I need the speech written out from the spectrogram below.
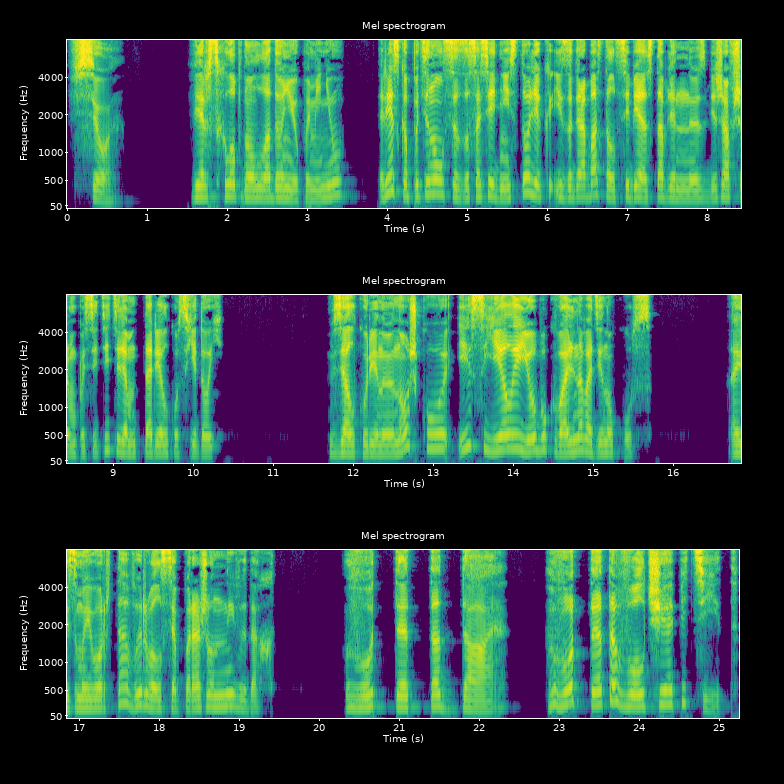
Все, Верс хлопнул ладонью по меню, резко потянулся за соседний столик и загробастал себе оставленную сбежавшим посетителем тарелку с едой. Взял куриную ножку и съел ее буквально в один укус. А из моего рта вырвался пораженный выдох. «Вот это да! Вот это волчий аппетит!»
